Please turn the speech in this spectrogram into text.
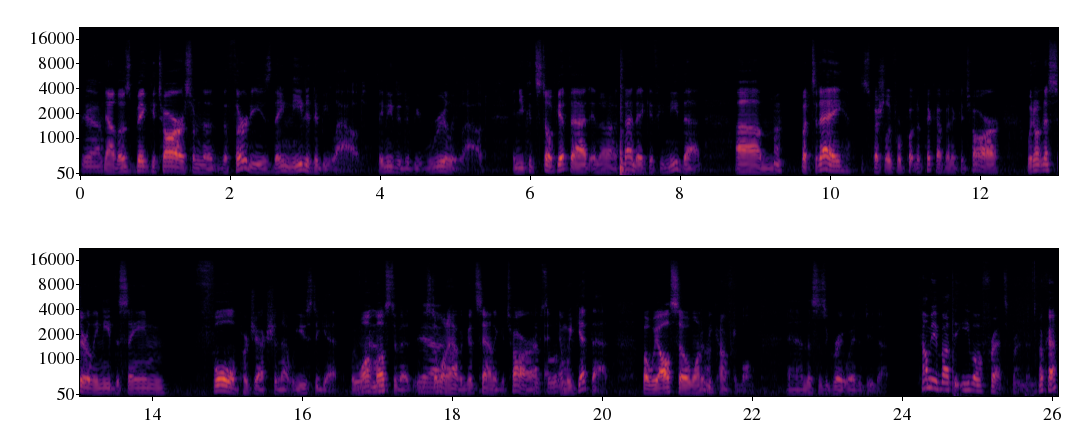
Yeah. Now, those big guitars from the, the 30s, they needed to be loud. They needed to be really loud, and you can still get that in an authentic if you need that. Um, Huh. But today, especially if we're putting a pickup in a guitar, we don't necessarily need the same full projection that we used to get. We want Yeah. most of it. Yeah. We still want to have a good sounding guitar, Absolutely. and we get that. But we also want to be comfortable, and this is a great way to do that. Tell me about the Evo frets, Brenden. Okay.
